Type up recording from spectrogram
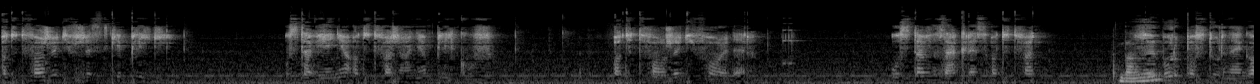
Odtworzyć wszystkie pliki. Ustawienia odtwarzania plików. Odtworzyć folder. Ustaw zakres odtwarzania. Dalej. Wybór powtórnego.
